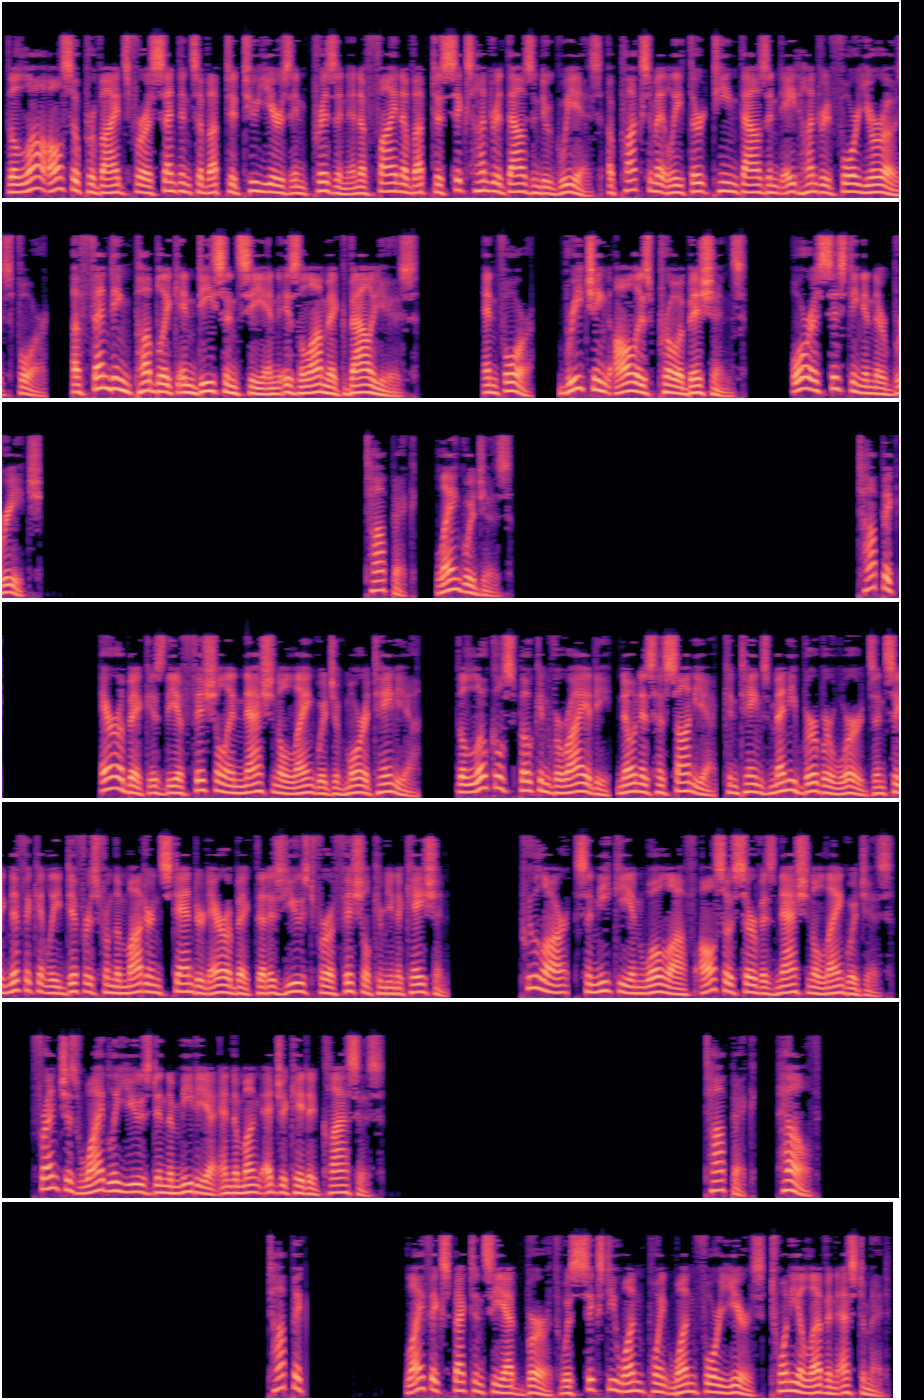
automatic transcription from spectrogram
The law also provides for a sentence of up to two years in prison and a fine of up to 600,000 ouguiyas approximately 13,804 euros for "...offending public indecency and Islamic values", and for "...breaching Allah's prohibitions", or assisting in their breach. Languages. Arabic is the official and national language of Mauritania. The local spoken variety, known as Hassaniya, contains many Berber words and significantly differs from the modern Standard Arabic that is used for official communication. Pular, Soninke and Wolof also serve as national languages. French is widely used in the media and among educated classes. Health. Life expectancy at birth was 61.14 years, 2011 estimate.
